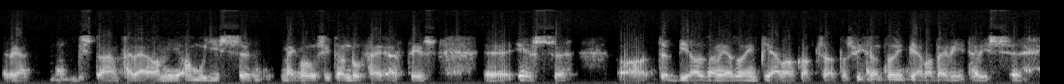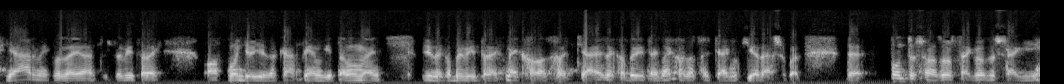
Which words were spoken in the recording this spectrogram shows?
legalábbis talán fele, ami amúgy is megvalósítandó fejlesztés, és a többi az, ami az olimpiával kapcsolatos. Viszont olimpiával bevétel is jár, méghozzá jelentős bevételek. Azt mondja, hogy ez a KPMG tanulmány, hogy ezek a bevételek meghaladhatják, ezek a bevételek meghaladhatják a kiadásokat. De pontosan az ország gazdasági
